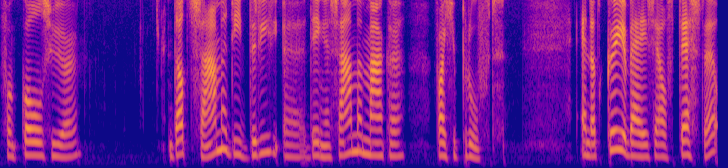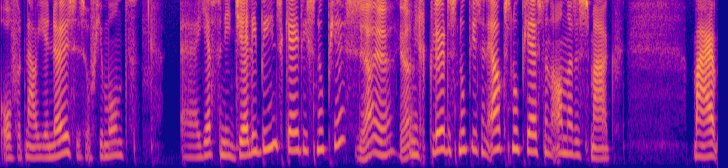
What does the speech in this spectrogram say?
van koolzuur. Dat samen, die drie uh, dingen samen maken wat je proeft. En dat kun je bij jezelf testen, of het nou je neus is of je mond. Uh, je hebt van die jellybeans, ken je die snoepjes? Ja, ja, ja. Van die gekleurde snoepjes en elk snoepje heeft een andere smaak. Maar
